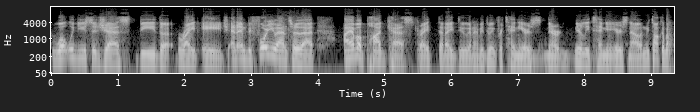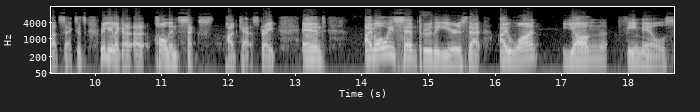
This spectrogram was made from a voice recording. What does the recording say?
what would you suggest be the right age? And and before you answer that, I have a podcast, right, that I do, and I've been doing for 10 years, near, nearly 10 years now, and we talk about sex. It's really like a, a call in sex podcast, right? And I've always said through the years that I want young females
